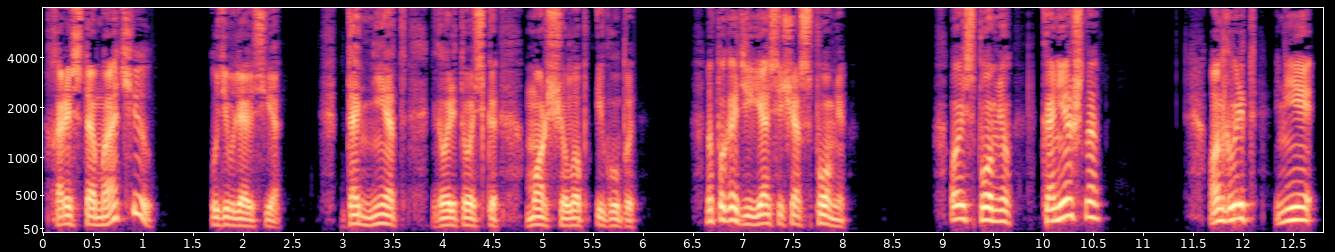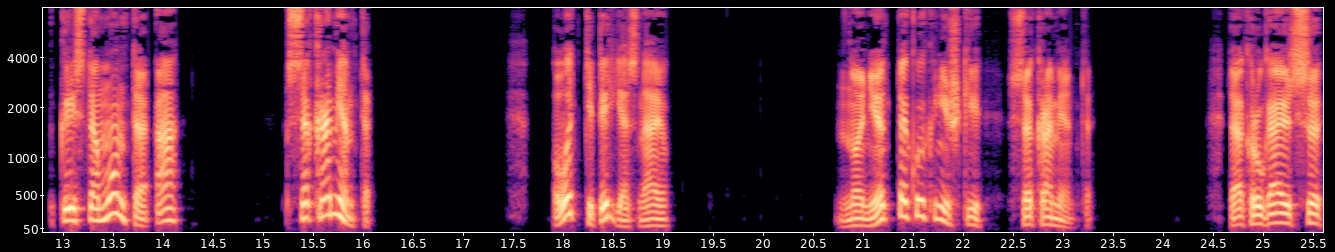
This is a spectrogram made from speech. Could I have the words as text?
Христоматию? Удивляюсь я. Да нет, говорит Оська, морща лоб и губы. Ну, погоди, я сейчас вспомню. Ой, вспомнил. Конечно. Он говорит не Крестомонта, а Сакрамента. Вот теперь я знаю. Но нет такой книжки Сакрамента. Так ругаются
